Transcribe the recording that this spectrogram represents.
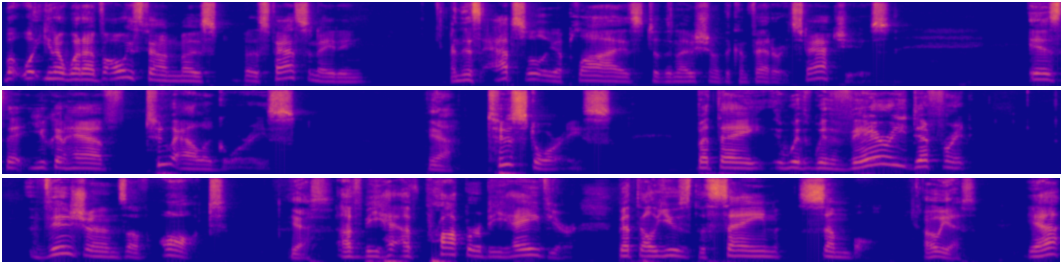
But what you know, what I've always found most most fascinating, and this absolutely applies to the notion of the Confederate statues, is that you can have two allegories, Yeah. two stories, but they with with very different visions of ought, Yes. of beha- of proper behavior, but they'll use the same symbol. Oh yes. Yeah.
